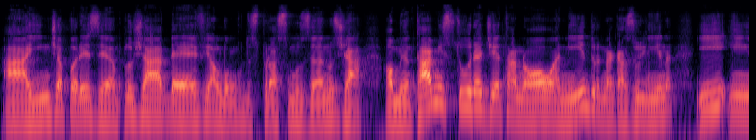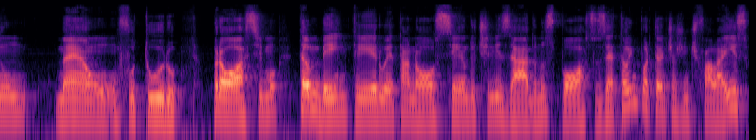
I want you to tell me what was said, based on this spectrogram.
A Índia, por exemplo, já deve, ao longo dos próximos anos, já aumentar a mistura de etanol anidro na gasolina e em um né, um futuro próximo também ter o etanol sendo utilizado nos postos. É tão importante a gente falar isso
